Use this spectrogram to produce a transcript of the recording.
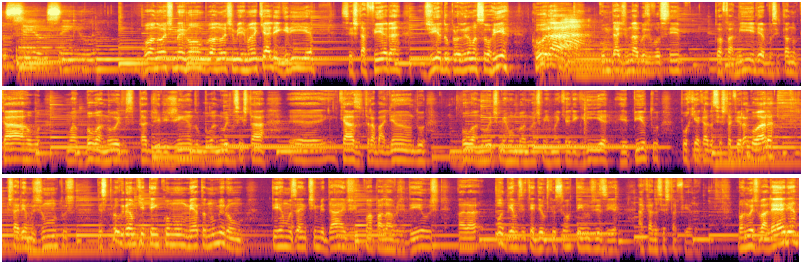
do seu Senhor. Boa noite, meu irmão. Boa noite, minha irmã. Que alegria. Sexta-feira, dia do programa Sorrir Cura. Cura. Comunidade de Luz, você, tua família, você está no carro. Uma boa noite, você está dirigindo. Boa noite, você está eh, em casa trabalhando. Boa noite, meu irmão. Boa noite, minha irmã. Que alegria. Repito, porque a cada sexta-feira agora estaremos juntos nesse programa que tem como meta número um termos a intimidade com a palavra de Deus para podermos entender o que o Senhor tem nos dizer a cada sexta-feira. Boa noite, Valéria.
